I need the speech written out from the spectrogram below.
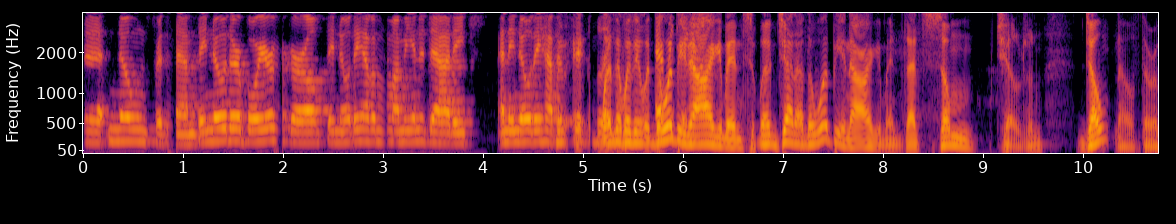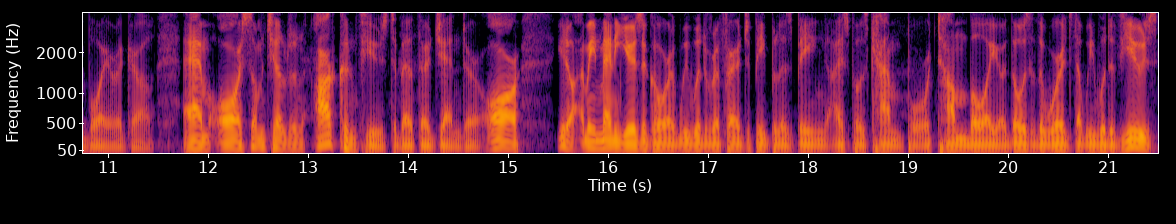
uh, known for them. They know they're a boy or a girl. They know they have a mommy and a daddy, and they know they have a sibling. Well, there, there would be an argument. Well, Jenna, there would be an argument that some children don't know if they're a boy or a girl, um, or some children are confused about their gender, or you know, I mean, many years ago, we would have referred to people as being, I suppose, camp or tomboy, or those are the words that we would have used.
